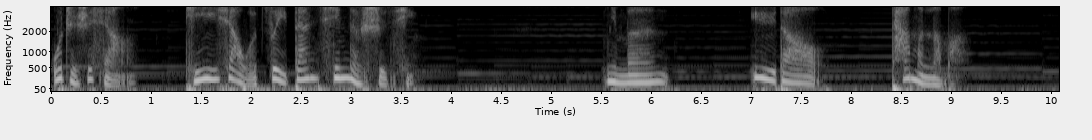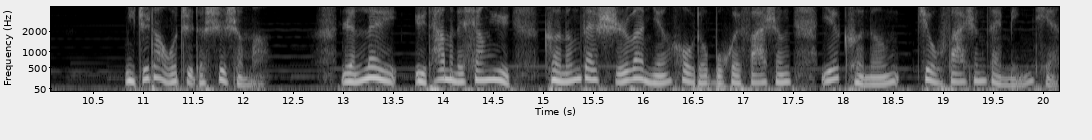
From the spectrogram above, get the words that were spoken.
我只是想提一下我最担心的事情：你们遇到他们了吗？你知道我指的是什么？人类与他们的相遇，可能在十万年后都不会发生，也可能就发生在明天。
